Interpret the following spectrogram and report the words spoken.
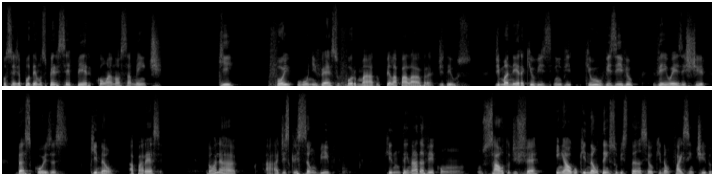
Ou seja, podemos perceber com a nossa mente que foi o universo formado pela palavra de Deus, de maneira que o, que o visível veio a existir das coisas que não aparecem. Então, olha a, a descrição bíblica, que não tem nada a ver com um salto de fé, em algo que não tem substância ou que não faz sentido,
